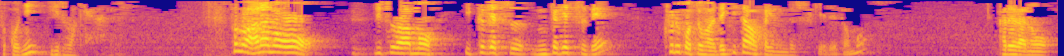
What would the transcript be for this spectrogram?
そこにいるわけなんです。その荒野を、実はもう1ヶ月、2ヶ月で来ることができたわけなんですけれども、彼らの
